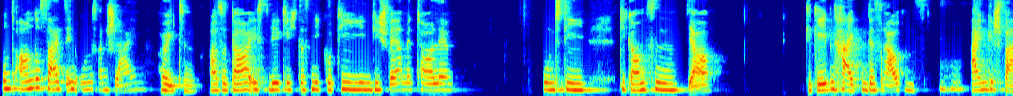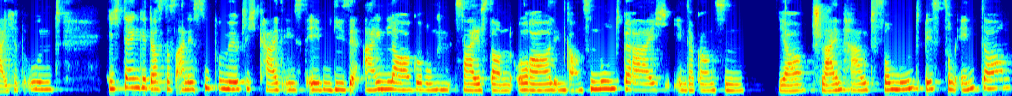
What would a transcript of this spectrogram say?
und andererseits in unseren Schleimhäuten. Also da ist wirklich das Nikotin, die Schwermetalle und die, die ganzen, ja, Gegebenheiten des Rauchens mhm. eingespeichert. Und ich denke, dass das eine super Möglichkeit ist, eben diese Einlagerungen, sei es dann oral im ganzen Mundbereich, in der ganzen ja, Schleimhaut vom Mund bis zum Enddarm,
